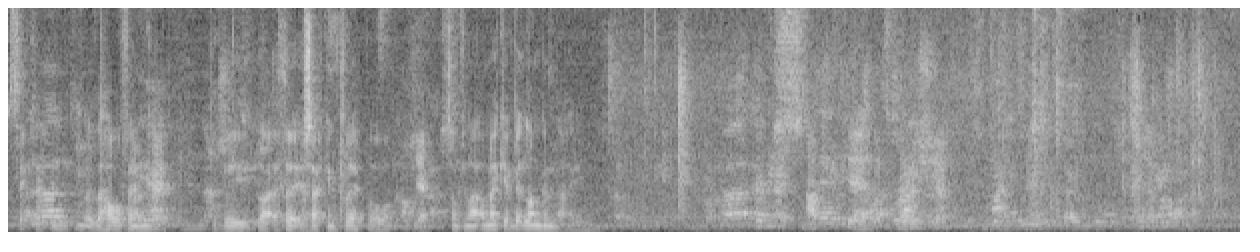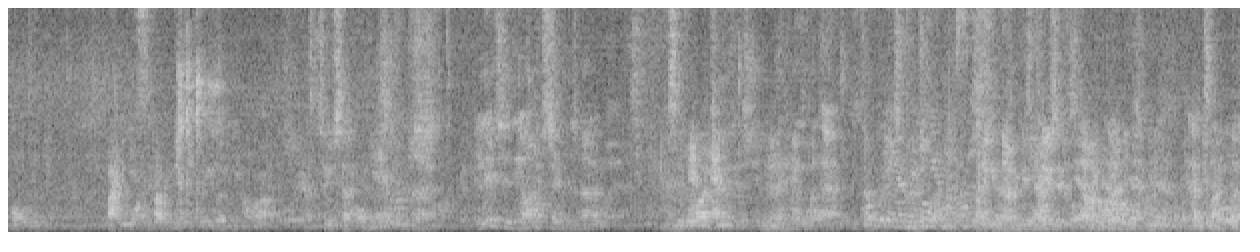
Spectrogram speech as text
six seconds. Or the whole thing Okay. Could be like a thirty second clip or Yeah. something like. I'll make it a bit longer than that even. Yeah. That's right. Yeah. It's two seconds. He lives in the arse end of nowhere. See the light changes? I think no. Musical. It's like that.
